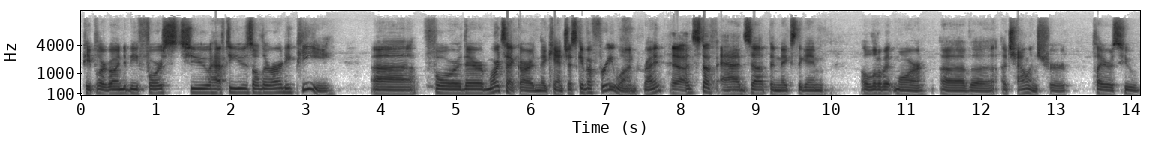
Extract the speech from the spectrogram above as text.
people are going to be forced to have to use all their rdp uh, for their Mortek guard and they can't just give a free one right Yeah. that stuff adds up and makes the game a little bit more of a, a challenge for players who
